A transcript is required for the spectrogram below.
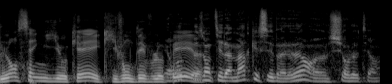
L'enseigne Hockey et qui vont Et développer. euh, représenter la marque et ses valeurs euh, sur le terrain.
